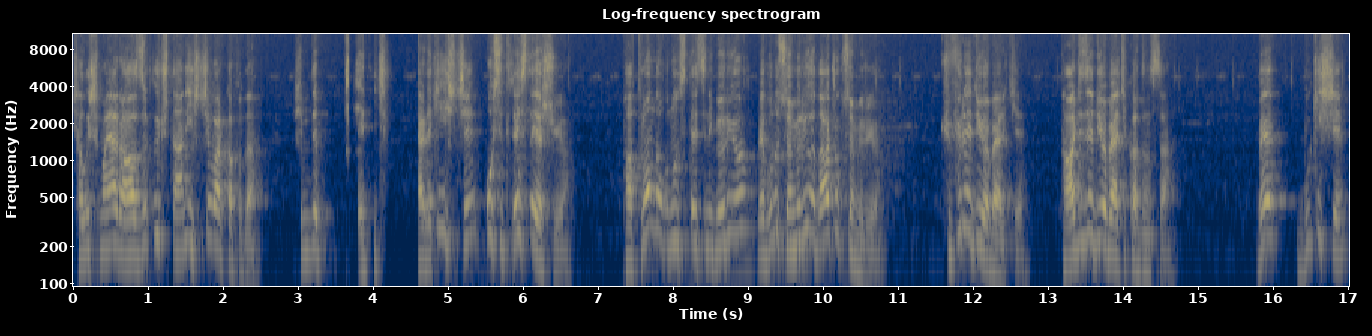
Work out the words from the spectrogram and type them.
çalışmaya razı üç tane işçi var kapıda. Şimdi e, içerideki işçi o stresle yaşıyor. Patron da bunun stresini görüyor ve bunu sömürüyor, daha çok sömürüyor. Küfür ediyor belki. Taciz ediyor belki kadınsa. Ve bu kişi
